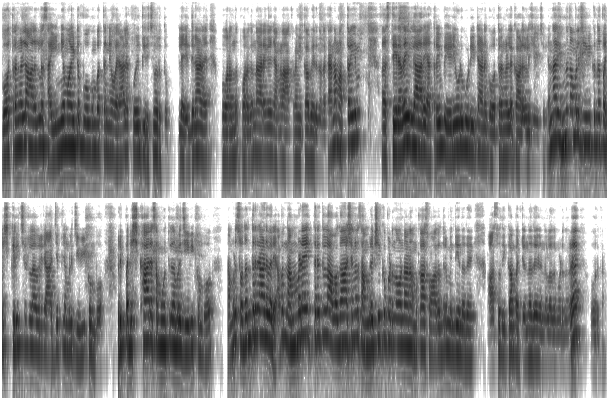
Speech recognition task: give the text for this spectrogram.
ഗോത്രങ്ങളിലെ ആളുകൾ സൈന്യമായിട്ട് പോകുമ്പോൾ തന്നെ ഒരാളെ പോയി തിരിച്ചു നിർത്തും. അല്ലെ എന്തിനാണ്? പുറന്ന് പുറകുന്ന ആരെങ്കിലും ഞങ്ങൾ ആക്രമിക്കാൻ വരുന്നത്. കാരണം അത്രയും സ്ഥിരതയില്ലാതെ അത്രയും പേടിയോട് കൂടിയിട്ടാണ് ഗോത്രങ്ങളിലൊക്കെ ആളുകൾ ജീവിച്ചത്. എന്നാൽ ഇന്ന് നമ്മൾ ജീവിക്കുന്ന പരിഷ്കരിച്ചിട്ടുള്ള ഒരു രാജ്യത്ത് നമ്മൾ ജീവിക്കുമ്പോൾ ഒരു പരിഷ്കാര സമൂഹത്തിൽ നമ്മൾ ജീവിക്കുമ്പോൾ നമ്മൾ സ്വതന്ത്രരാണ് വരെ. അപ്പൊ നമ്മുടെ ഇത്തരത്തിലുള്ള അവകാശങ്ങൾ സംരക്ഷിക്കപ്പെടുന്നതുകൊണ്ടാണ് നമുക്ക് ആ സ്വാതന്ത്ര്യം എന്ത് ചെയ്യുന്നത്? ആസ്വദിക്കാൻ പറ്റുന്നത് എന്നുള്ളതും കൂടെ നിങ്ങൾ ഓർക്കണം.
